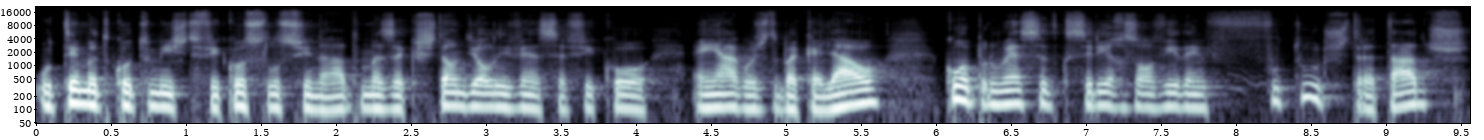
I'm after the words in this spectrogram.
O tema de Coto Misto ficou solucionado, mas a questão de Olivença ficou em águas de bacalhau, com a promessa de que seria resolvida em futuros tratados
